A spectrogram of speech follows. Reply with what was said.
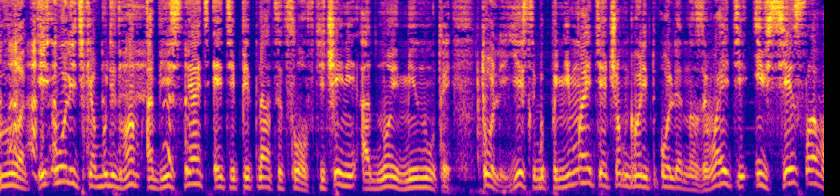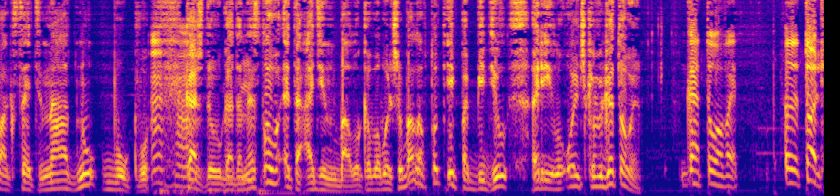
вот, и Олечка будет вам объяснять эти 15 слов в течение одной минуты. Толя, если вы понимаете, о чем говорит Оля, называйте и все слова, кстати, на одну букву. Каждое угаданное слово – это один балл. У кого больше баллов, тот и победил Рилу. Олечка, вы готовы? Готовы. Э, Толь,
